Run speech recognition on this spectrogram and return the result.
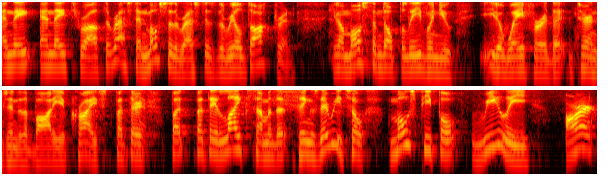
and they and they throw out the rest. And most of the rest is the real doctrine. You know, most of them don't believe when you eat a wafer that it turns into the body of Christ, but they are but but they like some of the things they read. So most people really aren't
